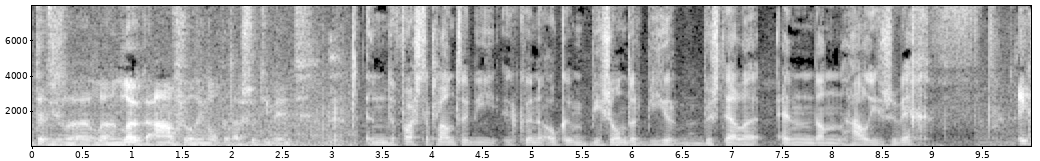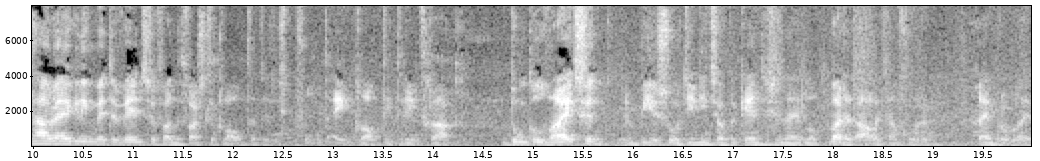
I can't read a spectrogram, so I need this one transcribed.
dat is een een leuke aanvulling op het assortiment. En de vaste klanten die kunnen ook een bijzonder bier bestellen en dan haal je ze weg. Ik hou rekening met de wensen van de vaste klanten. Er is bijvoorbeeld één klant die drinkt graag Dunkelweizen, een biersoort die niet zo bekend is in Nederland. Maar dat haal ik dan voor hem. Geen probleem.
